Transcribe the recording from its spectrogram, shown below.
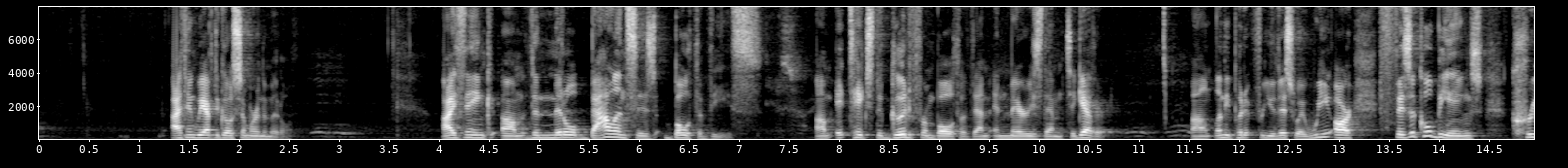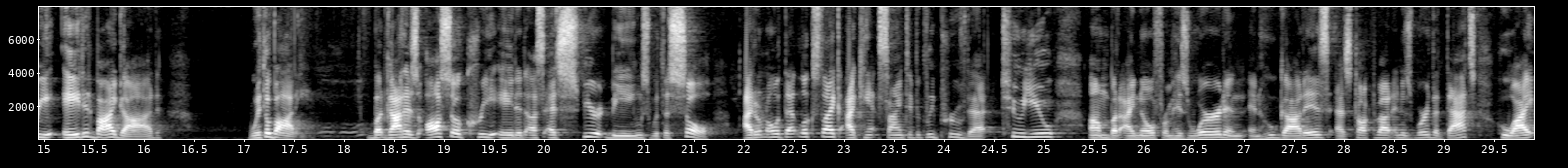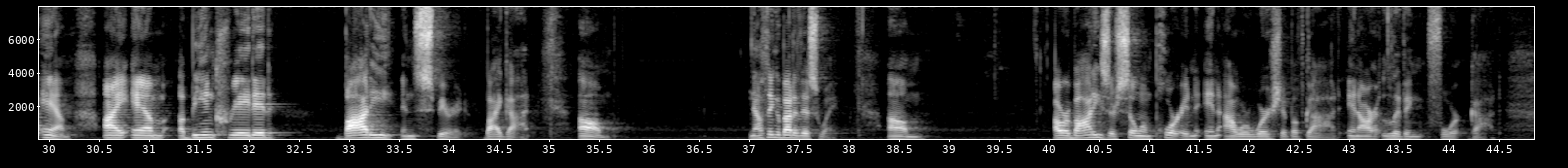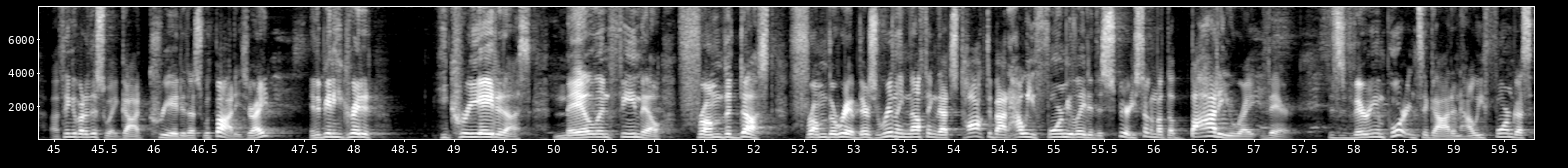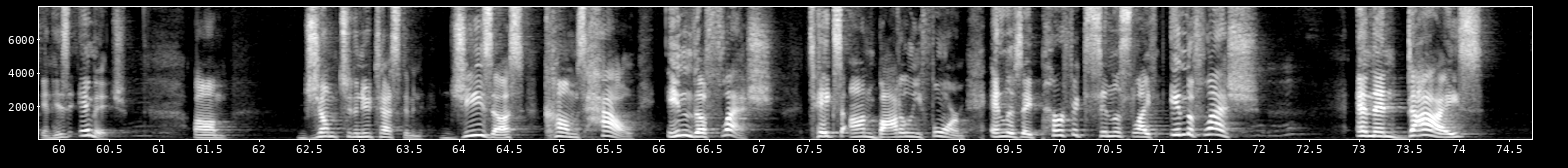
I think we have to go somewhere in the middle. I think um, the middle balances both of these. Um, it takes the good from both of them and marries them together. Um, let me put it for you this way We are physical beings created by God with a body, but God has also created us as spirit beings with a soul. I don't know what that looks like. I can't scientifically prove that to you, um, but I know from His Word and, and who God is, as talked about in His Word, that that's who I am. I am a being created body and spirit by God. Um, now, think about it this way. Um, our bodies are so important in our worship of God, in our living for God. Uh, think about it this way God created us with bodies, right? In the beginning, He created he created us, male and female, from the dust, from the rib. There's really nothing that's talked about how He formulated the spirit. He's talking about the body right there. This is very important to God and how He formed us in His image. Um, jump to the New Testament. Jesus comes how? In the flesh, takes on bodily form, and lives a perfect, sinless life in the flesh, and then dies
